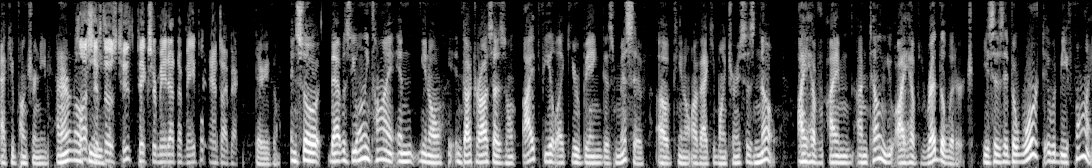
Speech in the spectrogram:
acupuncture needle. And I don't know Plus, if, he, if those toothpicks are made out of maple, antibacterial. there you go. And so that was the only time, and you know, and Dr. Oz says, "Well, I feel like you're being dismissive of, you know, of acupuncture. He says, no. I have, I'm, I'm telling you, I have read the literature. He says, if it worked, it would be fine,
